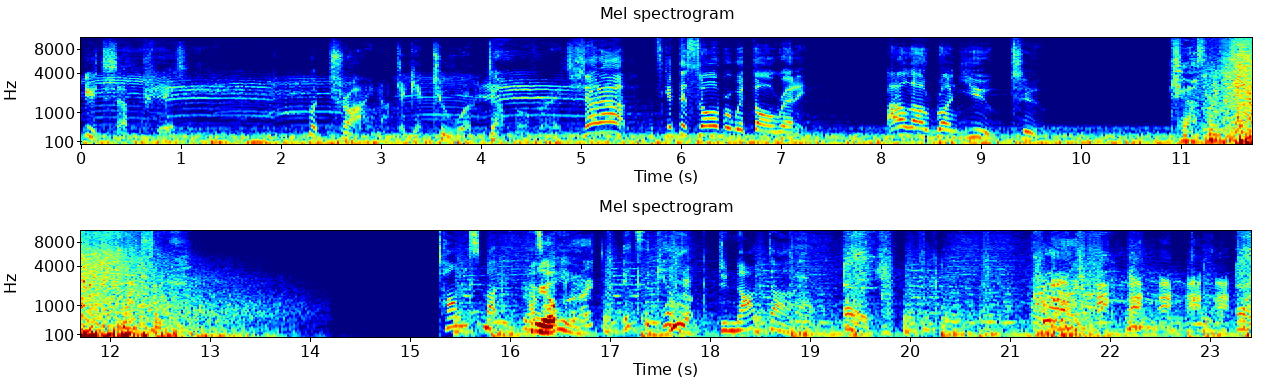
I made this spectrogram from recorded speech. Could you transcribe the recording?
It's a pity. But try not to get too worked up over it. Shut up! Let's get this over with already. I'll outrun you, too. Catherine, wait for me. Thomas Mutton has we go. appeared. It's the killer. Do not die. Edge. Edge.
